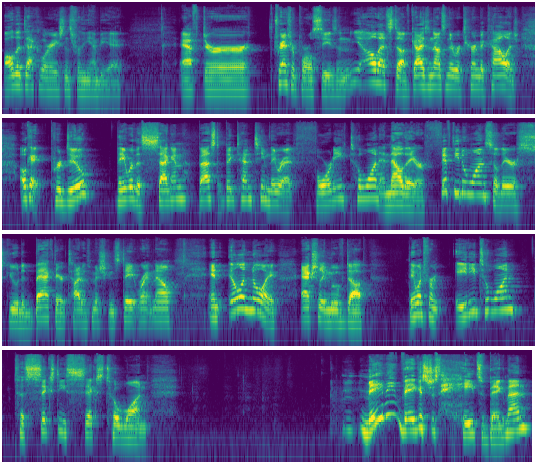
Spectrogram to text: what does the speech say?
all the declarations for the NBA. After transfer portal season, you know, all that stuff. Guys announcing their return to college. Okay, Purdue they were the second best Big Ten team. They were at 40 to 1, and now they are 50 to 1, so they're scooted back. They're tied with Michigan State right now. And Illinois actually moved up. They went from 80 to 1 to 66 to 1. Maybe Vegas just hates big men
